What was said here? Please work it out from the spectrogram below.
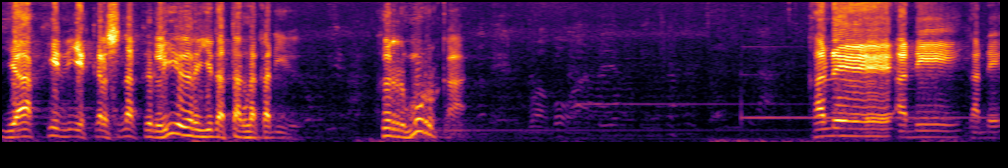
yakin Kresnalir datang Kermurka Kadek adik kadek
